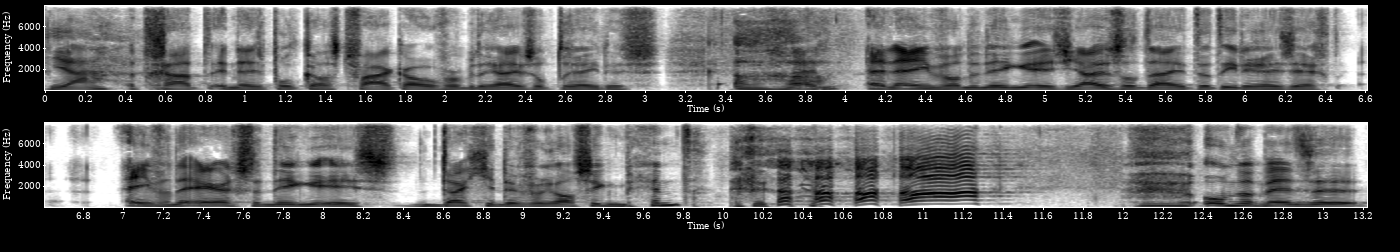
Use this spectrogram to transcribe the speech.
Ja. Het gaat in deze podcast vaak over bedrijfsoptredens. Aha. En, en een van de dingen is juist altijd dat iedereen zegt... een van de ergste dingen is dat je de verrassing bent. Omdat mensen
